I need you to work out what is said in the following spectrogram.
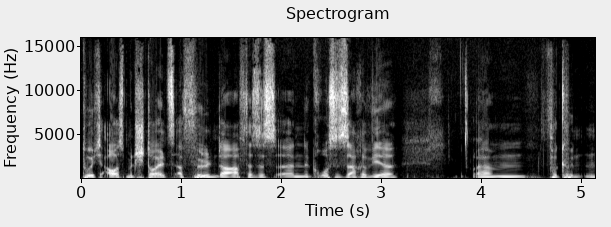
durchaus mit Stolz erfüllen darf. Das ist äh, eine große Sache. Wir ähm, verkünden,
